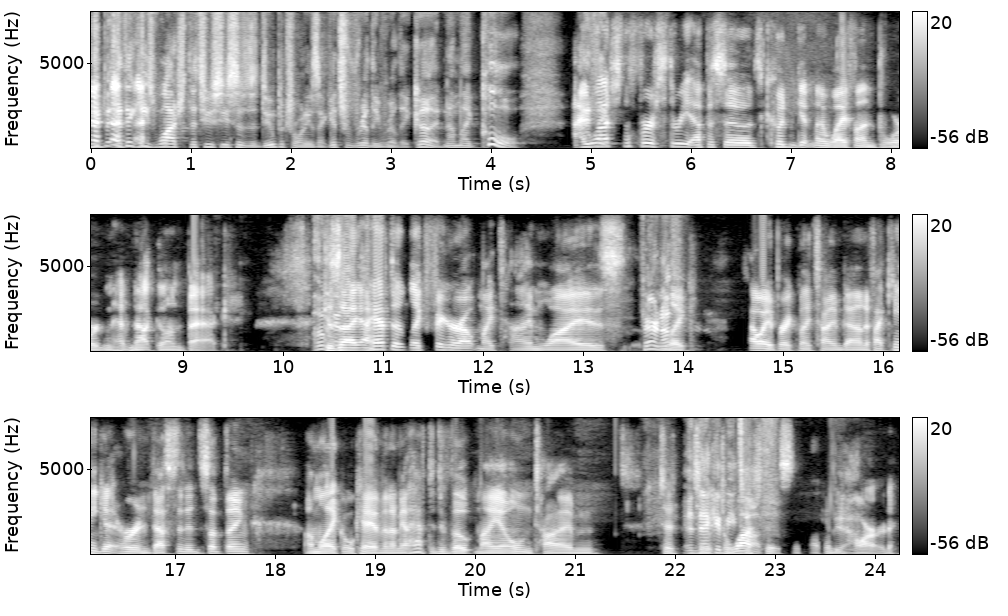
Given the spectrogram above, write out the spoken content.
I think he's watched the two seasons of Doom Patrol, and he's like, it's really, really good. And I'm like, cool. I, think- watched the first three episodes, couldn't get my wife on board, and have not gone back because Okay, I, I have to like figure out my time wise. Fair enough. Like how I break my time down. If I can't get her invested in something, I'm like, okay, then I'm gonna have to devote my own time to And to, to watch tough. this. And that can be hard.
